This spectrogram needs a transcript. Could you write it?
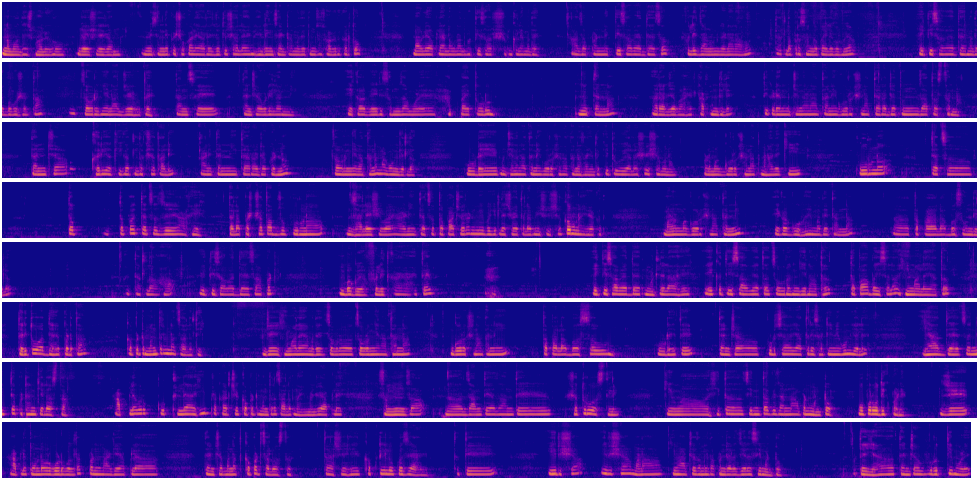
नमो देश हो जय श्रीराम. मी संदीप शुकाळे आर्य ज्योतिषालय अँड हिलिंग सेंटरमध्ये तुमचं स्वागत करतो. माऊली आपल्या नवनाथ भक्तीसार शृंखलेमध्ये. आज आपण एकतीसाव्या अध्यायाचं फलित जाणून घेणार आहोत. त्यातला प्रसंग पहिले बघूया. एकतीसाव्या अध्यायामध्ये बघू शकता चौरंगीनाथ जे होते त्यांचे त्यांच्या वडिलांनी एका गैरसमजामुळे हातपाय तोडून त्यांना राज्याबाहेर टाकून दिले. तिकडे मच्छिंद्रनाथ आणि गोरक्षनाथ त्या राज्यातून जात असताना त्यांच्या खरी हकीकत लक्षात आली आणि त्यांनी त्या राजाकडनं चौरंगीनाथांना मागून घेतलं. पुढे मच्छिंद्रनाथाने गोरक्षनाथांना सांगितलं की तू याला शिष्य बनव. पण मग गोरक्षनाथ म्हणाले की पूर्ण त्याचं तप तप त्याचं जे आहे त्याला पश्चाताप जो पूर्ण झाल्याशिवाय आणि त्याचं तपाचरण मी बघितल्याशिवाय त्याला मी शिष्य करू नाही शकत. म्हणून मग गोरक्षनाथांनी एका गुहेमध्ये त्यांना तपाला बसवून दिलं. त्यातला हा एकतीसावा अध्यायाचा आपण बघूया फलित काय आहे ते. एकतीसाव्या अध्यायात म्हटलेलं आहे एकतीसाव्यात चौरंगीनाथ तपा बैसला हिमालयात तरी तो अध्याय पडता कपट मंत्र न चालती. म्हणजे हिमालयामध्ये चौर चौरंगीनाथांना गोरक्षनाथांनी तपाला बसवून पुढे ते त्यांच्या पुढच्या यात्रेसाठी निघून गेले. ह्या अध्यायाचं नित्यपठन केलं असता. आपल्यावर कुठल्याही प्रकारचे कपटमंत्र चालत नाही. म्हणजे आपले समजा जाणते अजाणते शत्रू असतील किंवा हितचिंतक ज्यांना आपण म्हणतो उपरोधिकपणे जे आपल्या तोंडावर गोड बोलतात पण मागे आपल्या त्यांच्या मनात कपट चालू असतं तर असे हे कपटी लोक जे आहेत तर ते ईर्ष्या ईर्ष्या म्हणा किंवा आजच्या जमान्यात आपण ज्याला जेलसी म्हणतो तर ह्या त्यांच्या वृत्तीमुळे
